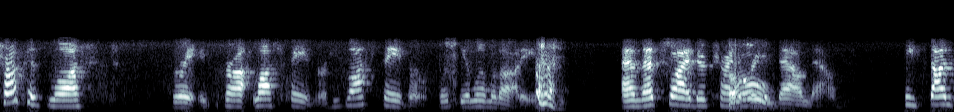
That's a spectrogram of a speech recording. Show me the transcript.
Trump has lost great, lost favor. He's lost favor with the Illuminati, and that's why they're trying to bring Oh. him down now. He's done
